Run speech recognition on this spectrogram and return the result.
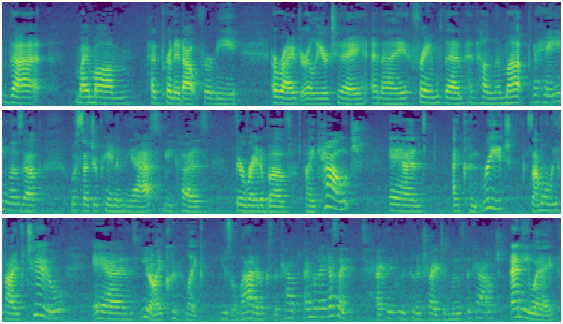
that my mom had printed out for me arrived earlier today and I framed them and hung them up. But hanging those up was such a pain in the ass because they're right above my couch and I couldn't reach because I'm only 5'2", and you know, I couldn't like use a ladder because the couch, I mean, I guess I technically could have tried to move the couch. Anyway,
